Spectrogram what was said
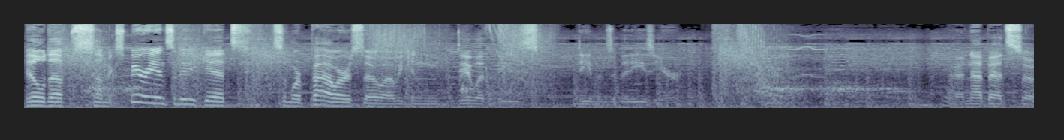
build up some experience and maybe get some more power so uh, we can deal with these demons a bit easier. Alright, not bad so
